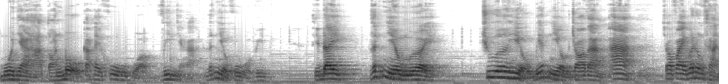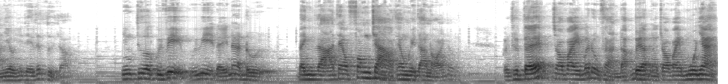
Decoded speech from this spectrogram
mua nhà toàn bộ các cái khu của Vin chẳng hạn rất nhiều khu của Vin. Thì đây rất nhiều người chưa hiểu biết nhiều cho rằng a à, cho vay bất động sản nhiều như thế rất rủi ro. Nhưng thưa quý vị quý vị đấy là đủ đánh giá theo phong trào theo người ta nói thôi. Còn thực tế, cho vay bất động sản, đặc biệt là cho vay mua nhà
